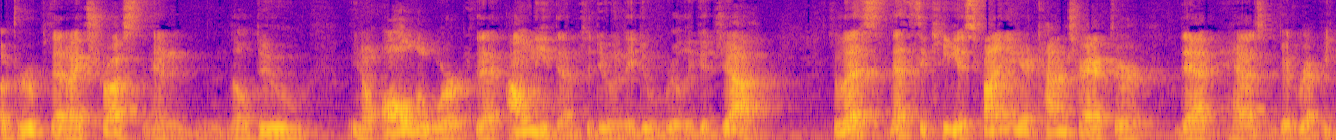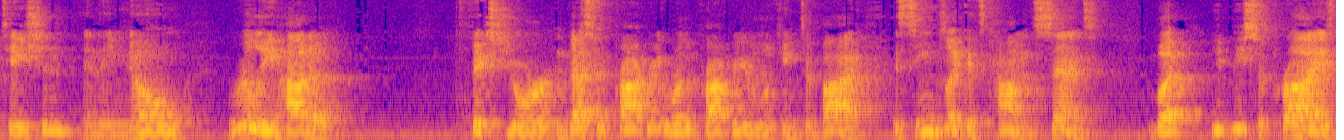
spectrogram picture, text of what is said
a group that I trust, and they'll do you know all the work that I'll need them to do, and they do a really good job. So that's that's the key is finding a contractor that has a good reputation and they know really how to fix your investment property or the property you're looking to buy. It seems like it's common sense, but you'd be surprised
